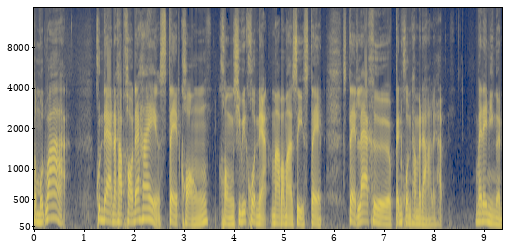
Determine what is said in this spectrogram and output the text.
สมมุติว่าคุณแดนนะครับ เขาได้ให้ stage ของของชีวิตคนเนี่ยมาประมาณ 4 stage stage แรกคือเป็นคนธรรมดาเลยครับ ไม่ได้มีเงิน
